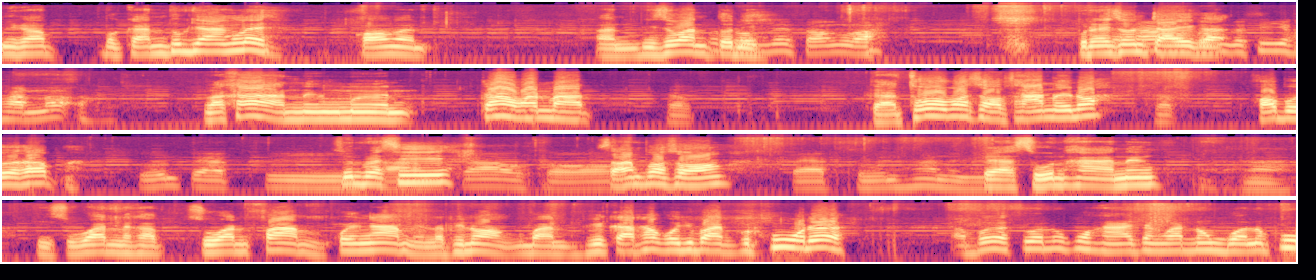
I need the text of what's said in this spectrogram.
นี่ครับ ประกันทุกอย่างเลย ของอันอันพิศวรรณตัวนี้ผสมได้สองหลอด ผู้ใดสนใจก็ผสมสี่พันแล้วราคาหนึ่งหมื่นเก้าพันบาทครับก็โทรมาสอบถามเลยเนาะครับขอเบอร์ครับศูนย์แปดสี่084เก้าสองสามเก้าสองแปดศูนย์ห้าหนึ่งแปดศูนย์ห้าหนึ่งอ่าพิศวรรณนะครับสวนฟาร์มกล้วยงามนี่แหละพี่น้องบ้านพิการเท่ากับอยู่บ้านกุดฮู้เด้ออำเภอสวนนกคูหาจังหวัดหนองบัวลำพู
